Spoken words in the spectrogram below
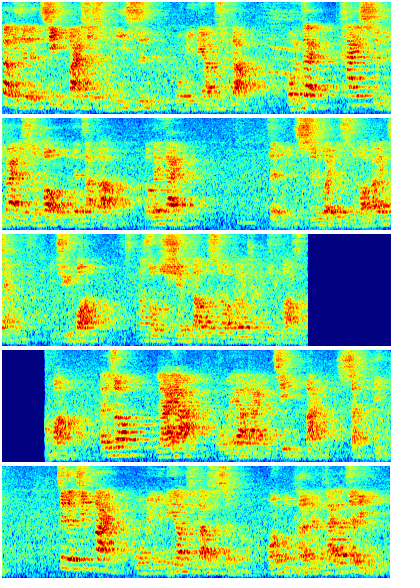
到底这个敬拜是什么意思？我们一定要知道。我们在开始礼拜的时候，我们的长老都会在这里诗会的时候，他会讲一句话。他说宣召的时候，他会讲一句话，什么话？他就说：“来呀、啊。”我们要来敬拜上帝，这个敬拜我们一定要知道是什么。我们不可能来到这里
